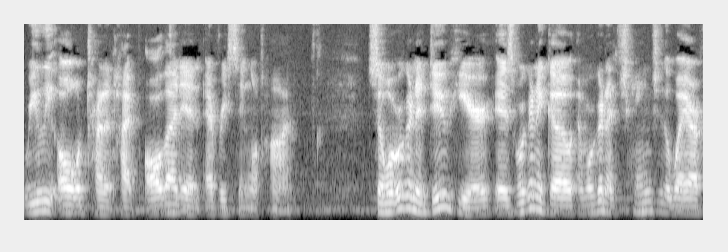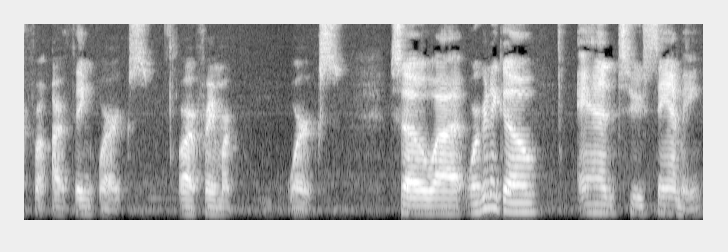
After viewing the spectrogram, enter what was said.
really old trying to type all that in every single time. So what we're going to do here is we're going to go and we're going to change the way our, our thing works, or our framework works. So uh, we're going to go and to Sammy,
